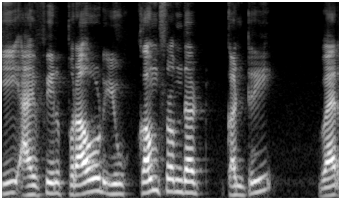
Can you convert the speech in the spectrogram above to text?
की I feel proud you come from the country where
